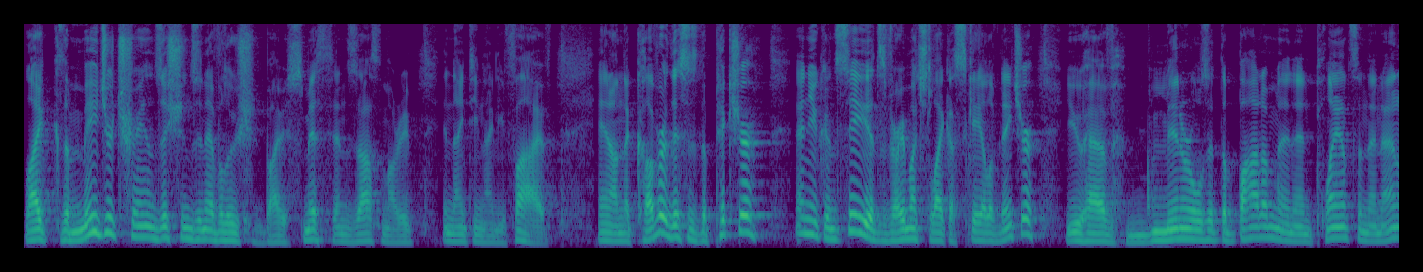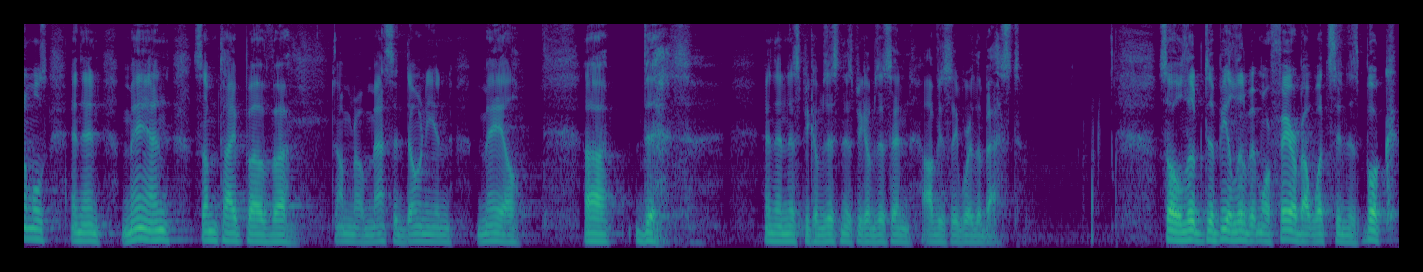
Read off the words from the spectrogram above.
like The Major Transitions in Evolution by Smith and Szathmary in 1995. And on the cover, this is the picture, and you can see it's very much like a scale of nature. You have minerals at the bottom, and then plants, and then animals, and then man, some type of, uh, I don't know, Macedonian male. Uh, this, and then this becomes this, and this becomes this, and obviously we're the best. So to be a little bit more fair about what's in this book,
